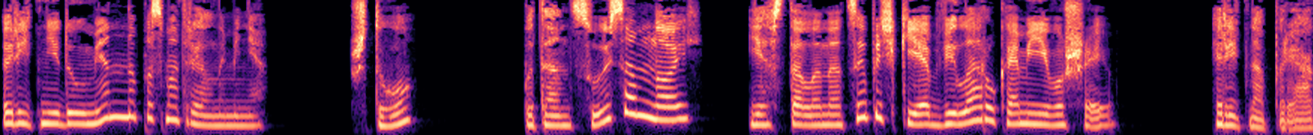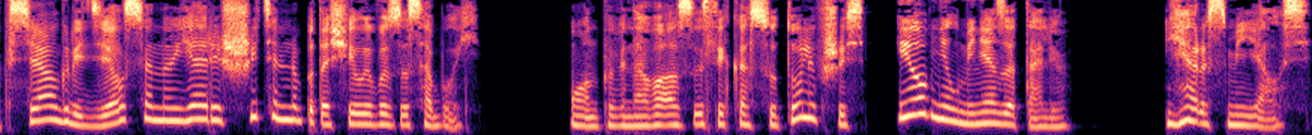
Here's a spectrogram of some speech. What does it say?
Рит недоуменно посмотрел на меня. «Что?» «Потанцуй со мной». Я встала на цыпочки и обвела руками его шею. Рит напрягся, огляделся, но я решительно потащила его за собой. Он повиновался, слегка сутулившись, и обнял меня за талию. Я рассмеялась.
